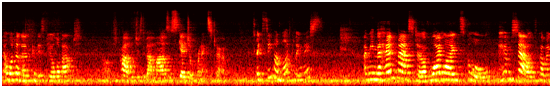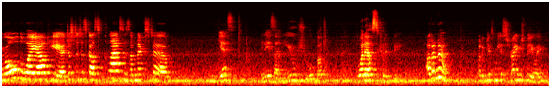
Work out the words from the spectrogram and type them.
Now, what on earth could this be all about? It's probably just about Miles' schedule for next term. It seemed unlikely, miss. I mean, the headmaster of White Lion School himself coming all the way out here just to discuss classes of next term. Yes, it is unusual, but what else could it be? I don't know, but it gives me a strange feeling.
